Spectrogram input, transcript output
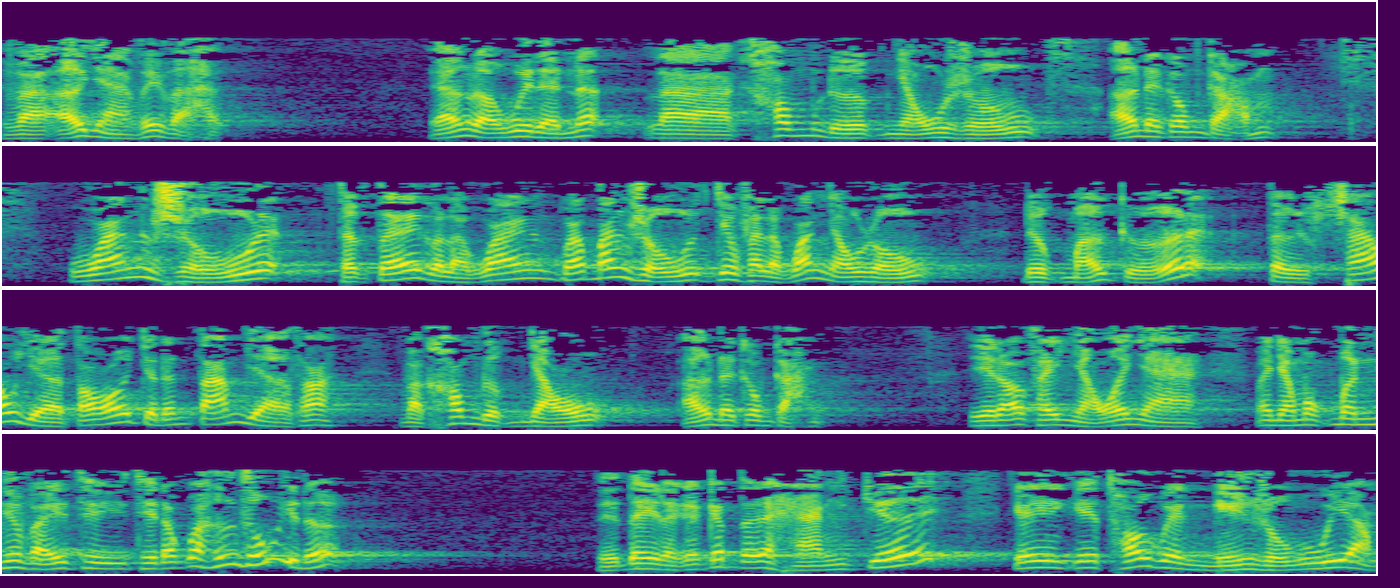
Và ở nhà với vợ. Ở ấn độ quy định đó là không được nhậu rượu ở nơi công cộng. Quán rượu đó thực tế gọi là quán quán bán rượu chứ không phải là quán nhậu rượu được mở cửa đó từ 6 giờ tối cho đến 8 giờ thôi và không được nhậu ở nơi công cộng. Vì đó phải nhậu ở nhà. Mà nhậu một mình như vậy thì thì đâu có hứng thú gì nữa thì đây là cái cách để hạn chế cái cái thói quen nghiện rượu của quý ông.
